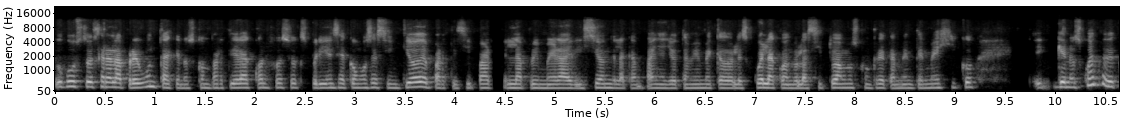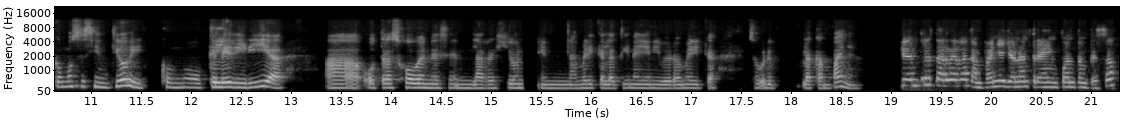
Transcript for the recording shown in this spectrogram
justo esa era la pregunta, que nos compartiera cuál fue su experiencia, cómo se sintió de participar en la primera edición de la campaña. Yo también me quedo en la escuela cuando la situamos concretamente en México. Que nos cuente de cómo se sintió y cómo, qué le diría a otras jóvenes en la región, en América Latina y en Iberoamérica, sobre la campaña? Yo entré tarde en la campaña, yo no entré en cuanto empezó,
